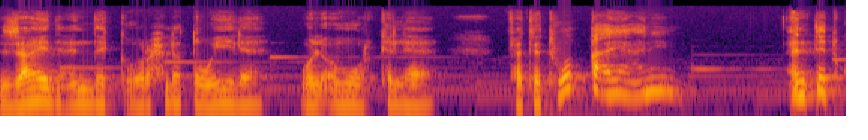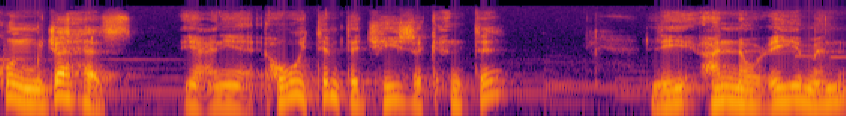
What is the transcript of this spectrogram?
زايد عندك ورحلة طويلة والأمور كلها. فتتوقع يعني أنت تكون مجهز. يعني هو يتم تجهيزك أنت لهالنوعية من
